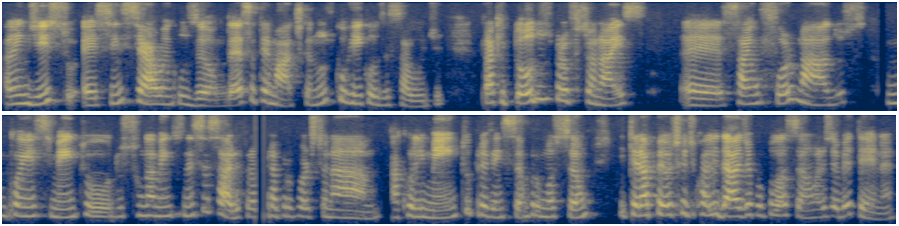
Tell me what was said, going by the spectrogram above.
Além disso, é essencial a inclusão dessa temática nos currículos de saúde para que todos os profissionais é, saiam formados com conhecimento dos fundamentos necessários para proporcionar acolhimento, prevenção, promoção e terapêutica de qualidade à população LGBT, né?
